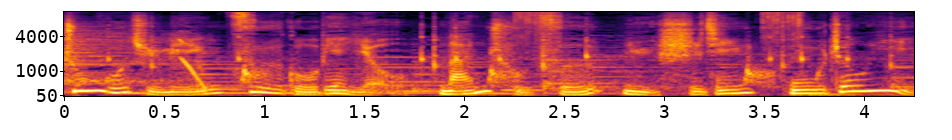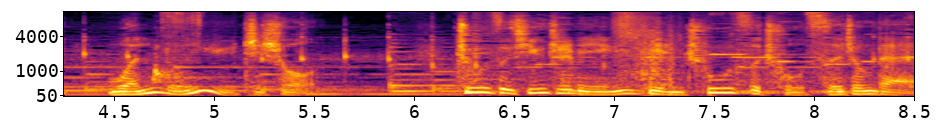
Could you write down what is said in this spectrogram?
中国取名自古便有“男楚辞，女诗经，五周易，文论语”之说。朱自清之名便出自《楚辞》中的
